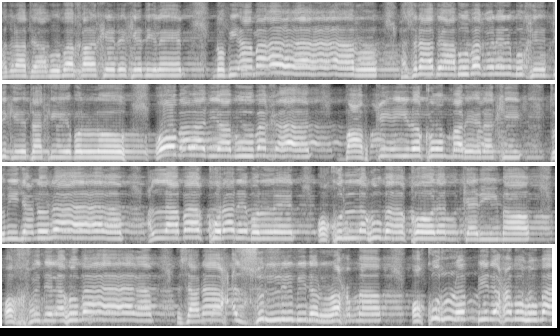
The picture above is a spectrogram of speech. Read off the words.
হজরত আবু বাকারকে ডেকে দিলেন। নবী আমার হজরত আবু বাকারের মুখের দিকে তাকিয়ে বলল, ও বাবাজি আবু বাকার, বাপকে এইরকম মারে রাখি। তুমি জানো না, আল্লাহ বা কোরআনে বললেন অকুল্লাহুমা কোরআন করিমা অখফিদুল্লাহুমা জানা হাজুল্লি রহমা, অকুর রব্বির হামুহুমা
